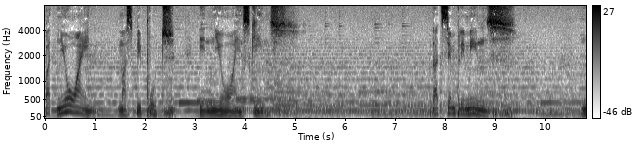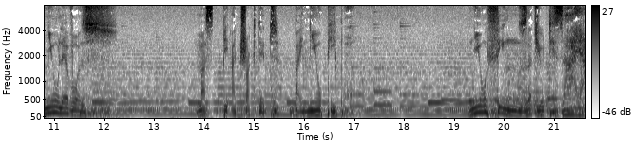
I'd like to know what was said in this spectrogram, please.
but new wine must be put in new wineskins. That simply means new levels must be attracted by new people, new things that you desire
